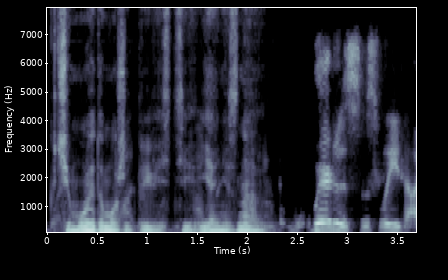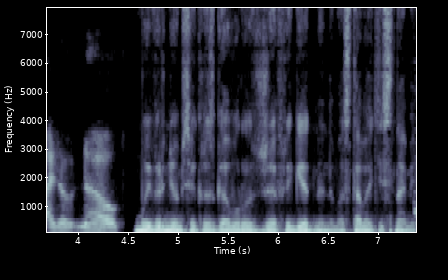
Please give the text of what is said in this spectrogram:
К чему это может привести, я не знаю. Мы вернемся к разговору с Джеффри Гедменом. Оставайтесь с нами.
